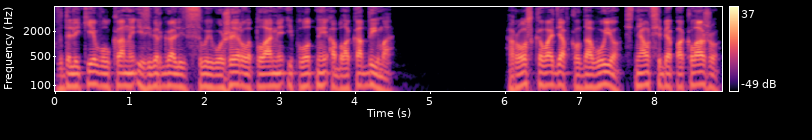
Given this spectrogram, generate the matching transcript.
Вдалеке вулканы извергали из своего жерла пламя и плотные облака дыма. Роско, войдя в кладовую, снял с себя поклажу,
